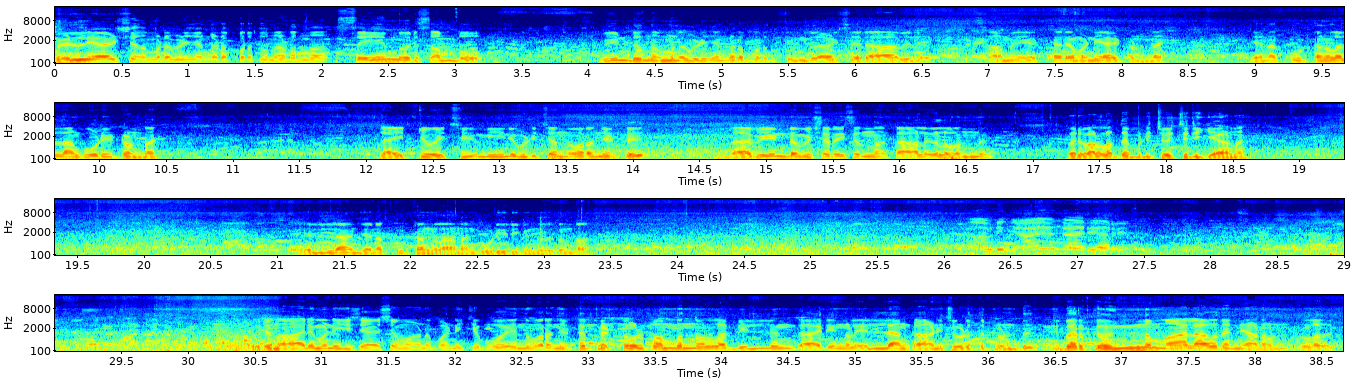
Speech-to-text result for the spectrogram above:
വെള്ളിയാഴ്ച നമ്മുടെ വിഴിഞ്ഞം കടപ്പുറത്ത് നടന്ന സെയിം ഒരു സംഭവം. വീണ്ടും നമ്മുടെ വിഴിഞ്ഞം കടപ്പുറത്ത് തിങ്കളാഴ്ച രാവിലെ സമയം എട്ടര മണിയായിട്ടുണ്ട്. ജനക്കൂട്ടങ്ങളെല്ലാം കൂടിയിട്ടുണ്ട്. ലൈറ്റ് വെച്ച് മീൻ പിടിച്ചെന്ന് പറഞ്ഞിട്ട് എന്താ വീണ്ടും ഫിഷറീസിൽ ആളുകൾ വന്ന് ഒരു വള്ളത്തെ പിടിച്ചു വച്ചിരിക്കുകയാണ്. എല്ലാം ജനക്കൂട്ടങ്ങളാണ് കൂടിയിരിക്കുന്നത് കണ്ടോ? ന്യായം കാര്യം അറിയാം. ഒരു നാല് മണിക്ക് ശേഷമാണ് പണിക്ക് പോയെന്ന് പറഞ്ഞിട്ട് പെട്രോൾ പമ്പ് എന്നുള്ള ബില്ലും കാര്യങ്ങളും എല്ലാം കാണിച്ചു കൊടുത്തിട്ടുണ്ട്. ഇവർക്ക് ഇന്നും മാലാവ് തന്നെയാണ് ഉള്ളത്.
